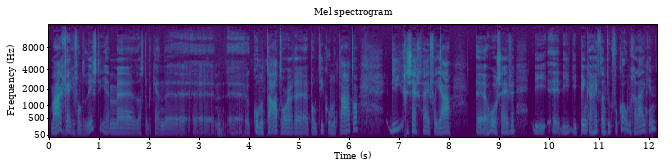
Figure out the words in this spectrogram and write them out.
Maar Gerry van der List, die hem, uh, dat is de bekende uh, commentator, politiek commentator, die gezegd heeft van ja, hoor eens even, die, die, die Pinker heeft daar natuurlijk volkomen gelijk in.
